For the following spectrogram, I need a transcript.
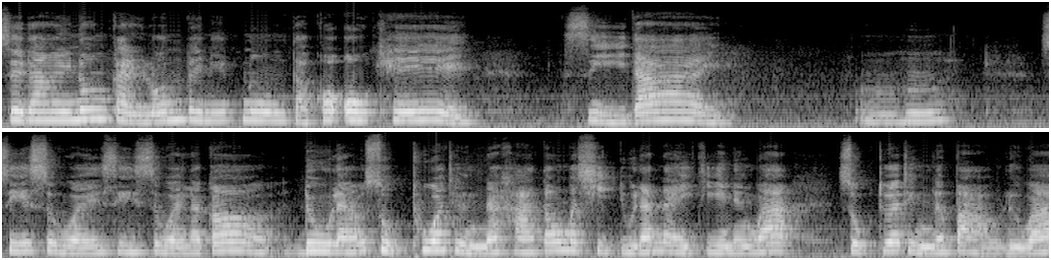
เสียดายน่องไก่ล้นไปนิดนึง แต่ก็โอเค สีได้ อือฮึสีสวยสีสวยแล้วก็ดูแล้วสุกทั่วถึงนะคะ ต้องมาฉีกดูด้านในอีกทีนึงว่าสุกทั่วถึงหรือเปล่าหรือว่า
